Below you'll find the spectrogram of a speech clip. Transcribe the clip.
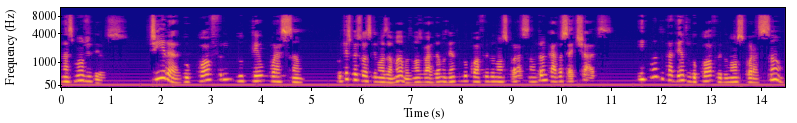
nas mãos de Deus. Tira do cofre do teu coração. Porque as pessoas que nós amamos, nós guardamos dentro do cofre do nosso coração, trancado a sete chaves. Enquanto está dentro do cofre do nosso coração,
